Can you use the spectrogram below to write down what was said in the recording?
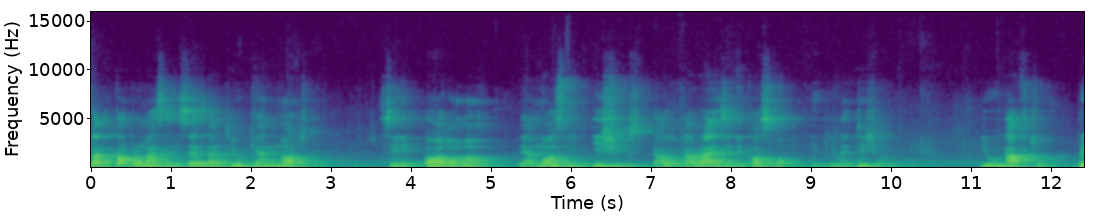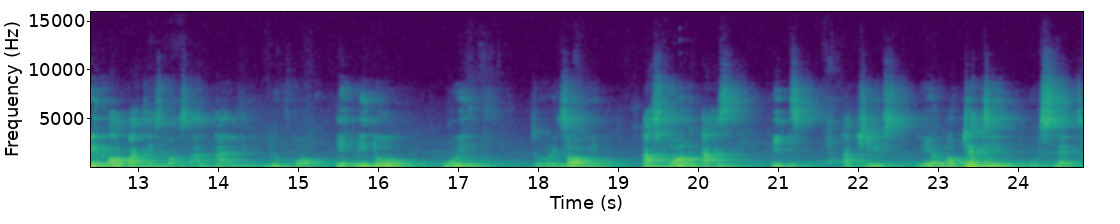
But compromise in the sense that you cannot say all or none. There must be issues that will arise in the course of implementation. You have to bring all parties concerned and look for a middle way to resolve it as long as it achieves the objective we set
